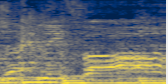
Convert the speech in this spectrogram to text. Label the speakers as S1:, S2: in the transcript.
S1: Let me fall.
